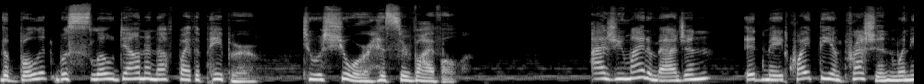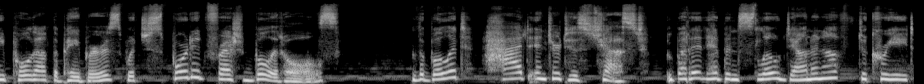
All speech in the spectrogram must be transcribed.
the bullet was slowed down enough by the paper to assure his survival. As you might imagine, it made quite the impression when he pulled out the papers, which sported fresh bullet holes. The bullet had entered his chest, but it had been slowed down enough to create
